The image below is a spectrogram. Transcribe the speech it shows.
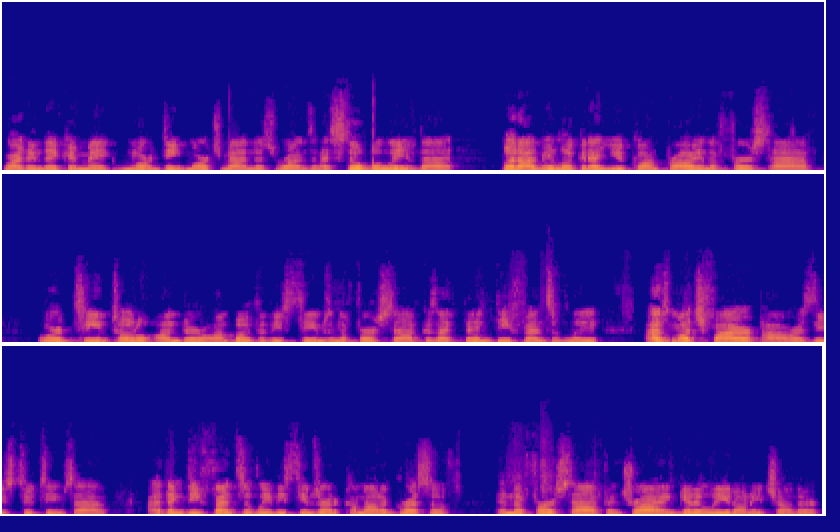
where I think they can make more deep March Madness runs. And I still believe that. But I'd be looking at UConn probably in the first half or a team total under on both of these teams in the first half because I think defensively, as much firepower as these two teams have, I think defensively these teams are going to come out aggressive in the first half and try and get a lead on each other.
